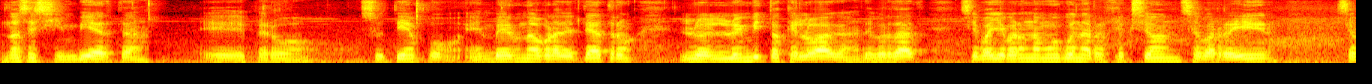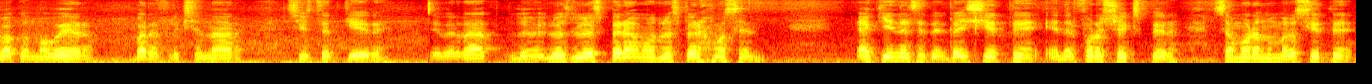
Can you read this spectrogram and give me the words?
no sé si invierta, pero su tiempo en ver una obra de teatro, lo, lo, invito a que lo haga, de verdad. Se va a llevar una muy buena reflexión, se va a reír, se va a conmover, va a reflexionar, si usted quiere. De verdad, lo, lo, lo esperamos, lo esperamos en, aquí en el 77, en el Foro Shakespeare, Zamora número 7.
